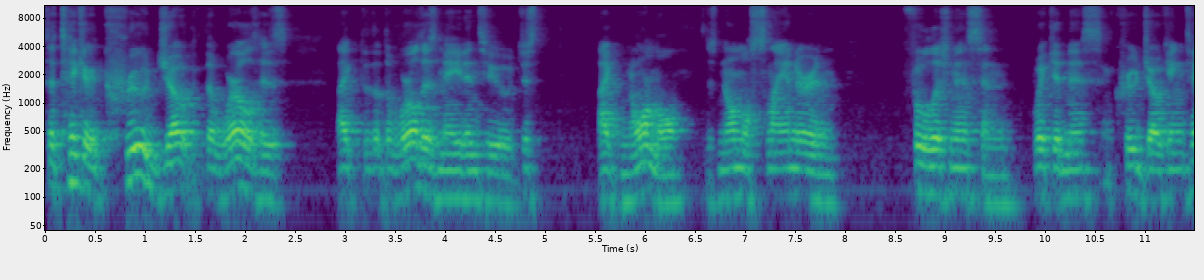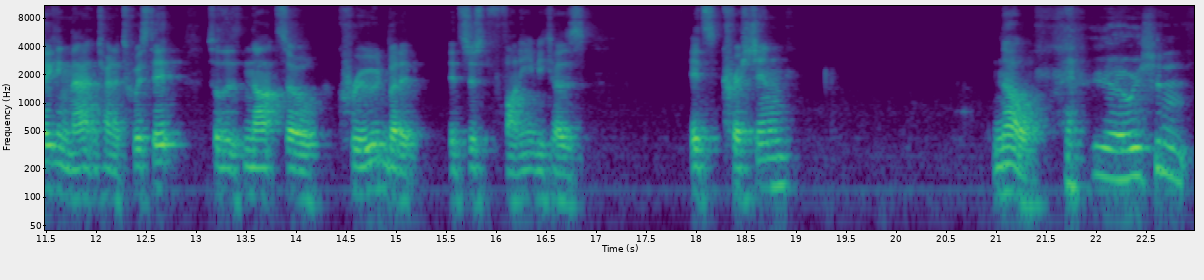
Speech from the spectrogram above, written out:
to take a crude joke the world is like the, the world is made into just like normal, just normal slander and foolishness and wickedness and crude joking, taking that and trying to twist it so that it's not so crude, but it it's just funny because it's Christian. No. yeah, we shouldn't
